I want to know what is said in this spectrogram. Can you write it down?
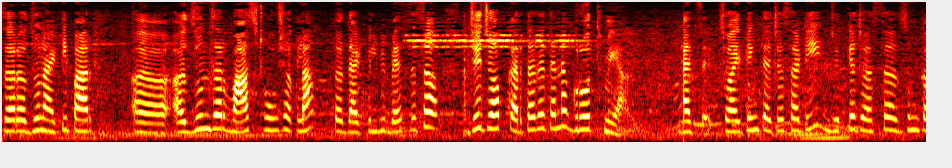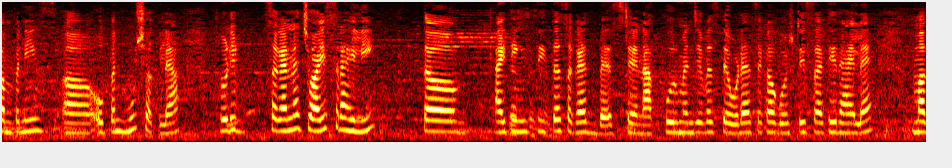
जर अजून आय टी पार्क अजून जर वास्ट होऊ शकला तर दॅट विल बी बेस्ट जसं जे जॉब करतात ते त्यांना ग्रोथ मिळाल. That's it so I think त्याच्यासाठी जितक्या जास्त अजून कंपनीज ओपन होऊ शकल्या थोडी सगळ्यांना चॉईस राहिली तर आय थिंक तिथं सगळ्यात बेस्ट आहे. नागपूर म्हणजे बस तेवढ्याच एका गोष्टीसाठी राहिलंय. मग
